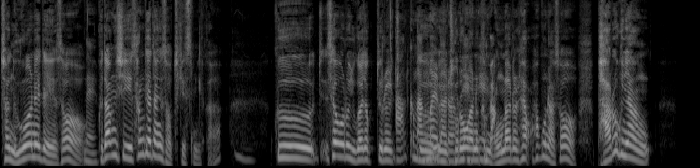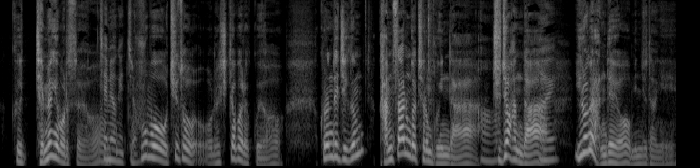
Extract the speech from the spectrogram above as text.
전 의원에 대해서 네. 그 당시 상대당에서 어떻게 했습니까? 음. 그 세월호 유가족들을 아, 그, 그 조롱하는 네, 그 예. 막말을 하고 나서 바로 그냥 그 제명해 버렸어요. 제명했죠. 후보 취소를 시켜버렸고요. 그런데 지금 감싸는 것처럼 보인다, 어. 주저한다. 아이. 이러면 안 돼요 민주당이.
